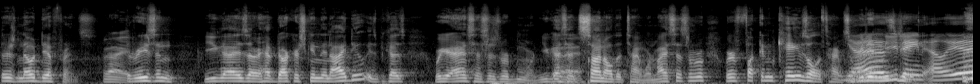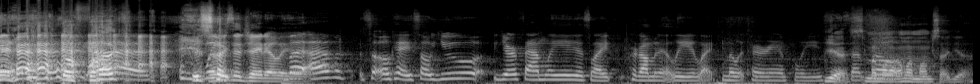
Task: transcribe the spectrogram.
there's no difference Right. the reason you guys are have darker skin than i do is because where your ancestors were born you guys Right. had sun all the time where my ancestors were we are fucking in caves all the time so yes, we didn't need Jane it Jane Elliott. the fuck Yes. it's Wait, like like, Jade Elliott. But I have a, so okay. So you your family is like predominantly like military and police. yes stuff. my So- mom, on my mom's side yes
